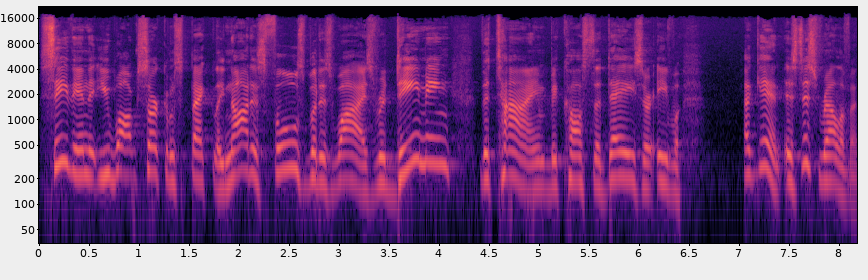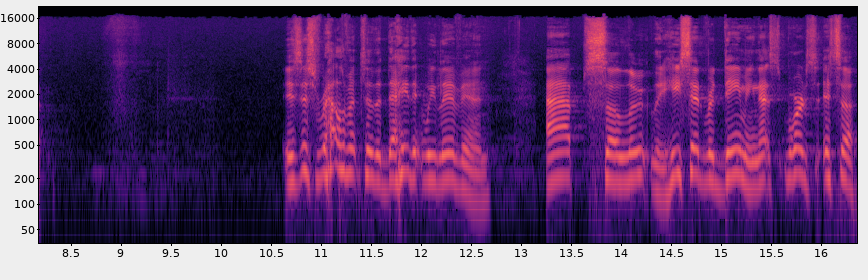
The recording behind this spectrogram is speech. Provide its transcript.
See then that you walk circumspectly, not as fools, but as wise, redeeming the time because the days are evil. Again, is this relevant? Is this relevant to the day that we live in? Absolutely. He said redeeming. That's words, it's a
